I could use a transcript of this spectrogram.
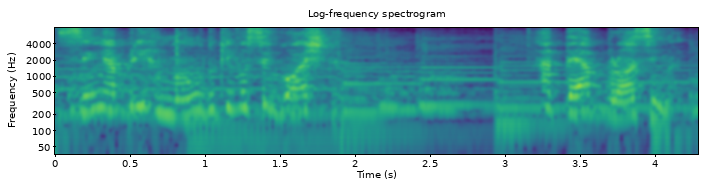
sem abrir mão do que você gosta. Até a próxima!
